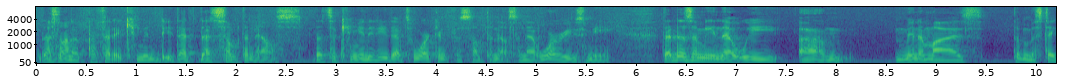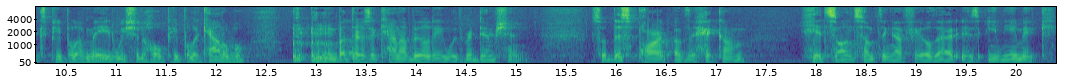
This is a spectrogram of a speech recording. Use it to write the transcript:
That's not a prophetic community. That, that's something else. That's a community that's working for something else, and that worries me. That doesn't mean that we um, minimize the mistakes people have made. We should hold people accountable, but there's accountability with redemption. So this part of the hikam hits on something I feel that is anemic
